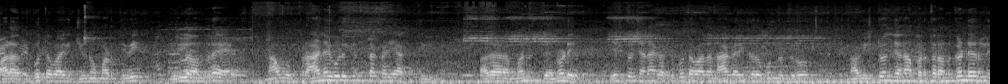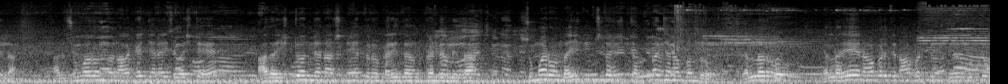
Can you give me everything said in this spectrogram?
ಭಾಳ ಅದ್ಭುತವಾಗಿ ಜೀವನ ಮಾಡ್ತೀವಿ. ಇಲ್ಲ ಅಂದರೆ ನಾವು ಪ್ರಾಣಿಗಳಿಗಿಂತ ಕಡೆ ಹಾಕ್ತೀವಿ ಅದ ಮನುಷ್ಯ, ನೋಡಿ, ಎಷ್ಟು ಚೆನ್ನಾಗಿ ಅದ್ಭುತವಾದ ನಾಗರಿಕರು ಬಂದಿದ್ರು. ನಾವು ಇಷ್ಟೊಂದು ಜನ ಬರ್ತಾರೆ ಅಂದ್ಕೊಂಡಿರಲಿಲ್ಲ ಅಲ್ಲಿ ಸುಮಾರು ಒಂದು ನಾಲ್ಕೈದು ಜನ ಇದ್ದು ಅಷ್ಟೇ. ಆದರೆ ಇಷ್ಟೊಂದು ಜನ ಸ್ನೇಹಿತರು ಕರೀತಾರೆ ಅಂದ್ಕೊಂಡಿರಲಿಲ್ಲ ಸುಮಾರು ಒಂದು ಐದು ನಿಮಿಷದಲ್ಲಿ ಇಷ್ಟೆಲ್ಲ ಜನ ಬಂದರು. ಎಲ್ಲರೂ ಎಲ್ಲ, ಏ, ನಾವು ಬರ್ತೀವಿ ನಾವು ಬರ್ತೀವಿ ಅಂತ ಹೇಳ್ಬಿಟ್ಟು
